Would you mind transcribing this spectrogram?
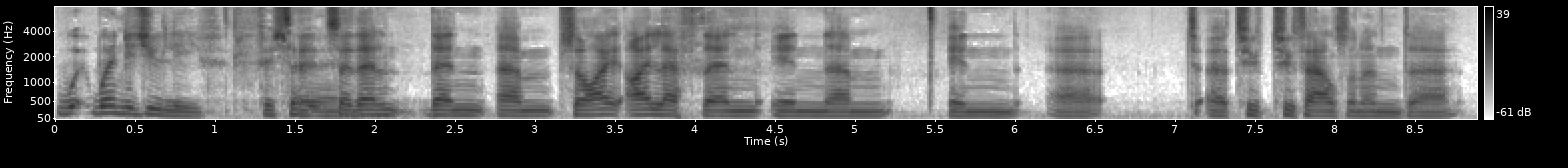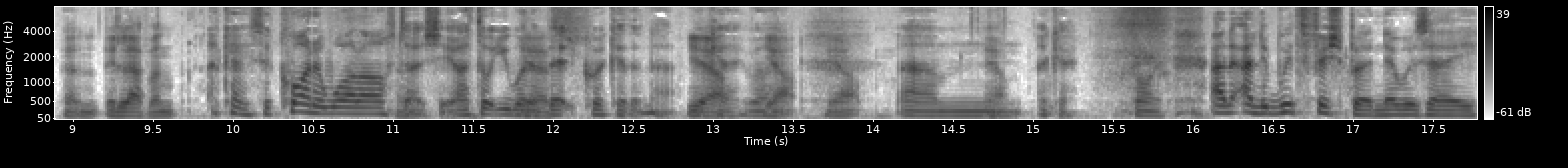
when did you leave Fishburn? So, so then, then, um, so I, I left then in um, in. Uh, uh, 2011. Okay, so quite a while after, actually. I thought you went yes. a bit quicker than that. Yeah, okay, right. yeah, yeah. Um, yeah. Okay, fine. And, and with Fishburn, there was a.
